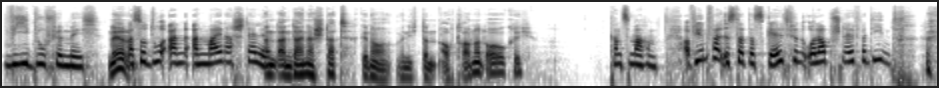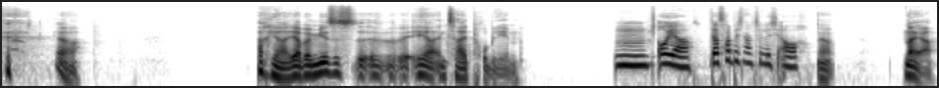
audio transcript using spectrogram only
Wie du für mich? Naja, Achso, du an, an meiner Stelle. An, an deiner Stadt, genau. Wenn ich dann auch 300 Euro krieg. Kannst machen. Auf jeden Fall ist das das Geld für den Urlaub schnell verdient. Ja. Ach ja, ja, bei mir ist es äh, eher ein Zeitproblem. Mm, oh ja, das habe ich natürlich auch. Naja.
